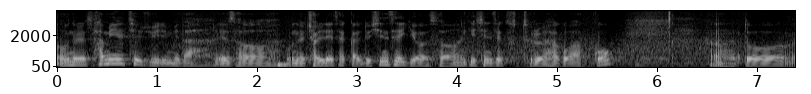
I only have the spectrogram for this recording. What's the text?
오늘 삼위일체 주일입니다. 그래서 오늘 전례 색깔도 흰색이어서 이렇게 흰색 수트를 하고 왔고 어, 또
